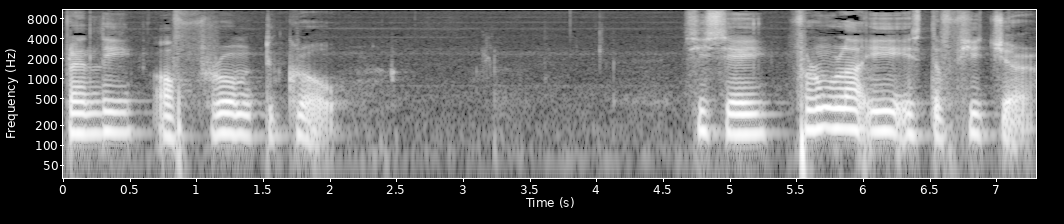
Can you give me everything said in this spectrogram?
plenty of room to grow. She say Formula E is the future.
